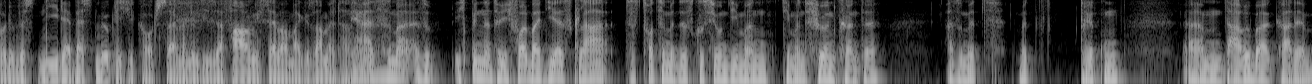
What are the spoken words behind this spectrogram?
Aber du wirst nie der bestmögliche Coach sein, wenn du diese Erfahrung nicht selber mal gesammelt hast. Ja, es ist immer, also ich bin natürlich voll bei dir, ist klar, das ist trotzdem eine Diskussion, die man, die man führen könnte. Also mit, mit Dritten. Ähm, darüber, gerade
